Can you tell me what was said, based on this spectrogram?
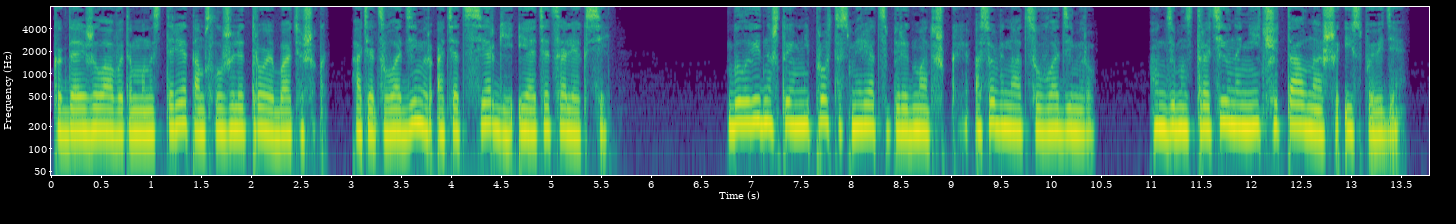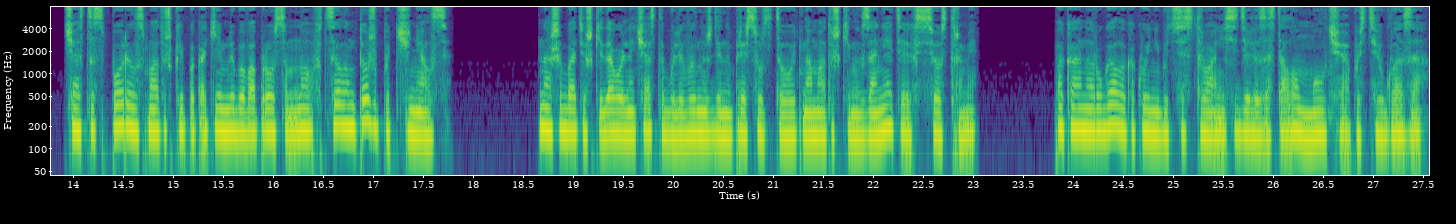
Когда я жила в этом монастыре, там служили трое батюшек, Отец Владимир, отец Сергий и отец Алексей. Было видно, что им не просто смиряться перед матушкой, особенно отцу Владимиру. Он демонстративно не читал наши исповеди, часто спорил с матушкой по каким-либо вопросам, но в целом тоже подчинялся. Наши батюшки довольно часто были вынуждены присутствовать на матушкиных занятиях с сестрами. Пока она ругала какую-нибудь сестру, они сидели за столом, молча опустив глаза.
